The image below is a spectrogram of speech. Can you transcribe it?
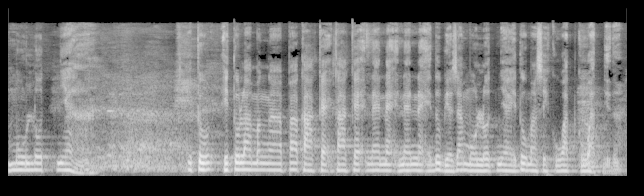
Mulutnya. Itu itulah mengapa kakek-kakek, nenek-nenek itu biasa mulutnya itu masih kuat-kuat gitu.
